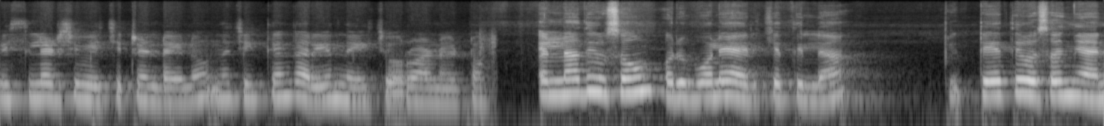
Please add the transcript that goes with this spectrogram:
വിസിലടിച്ച് വെച്ചിട്ടുണ്ടായിരുന്നു. ഒന്ന് ചിക്കൻ കറിയും നെയ്ച്ചോറുമാണ് കേട്ടോ. എല്ലാ ദിവസവും ഒരുപോലെ ആയിരിക്കത്തില്ല. പിറ്റേ ദിവസം ഞാൻ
